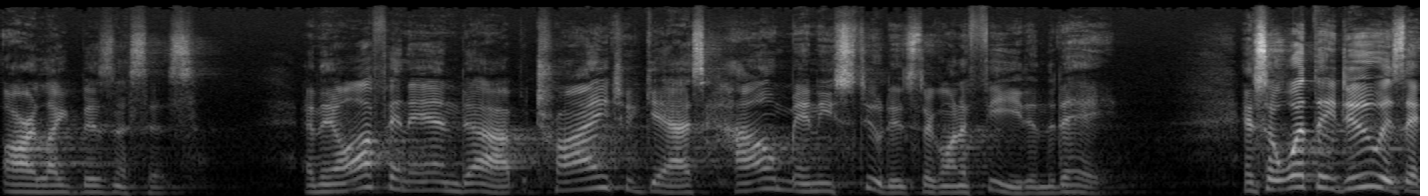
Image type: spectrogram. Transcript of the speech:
are like businesses and they often end up trying to guess how many students they're going to feed in the day. And so what they do is they,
